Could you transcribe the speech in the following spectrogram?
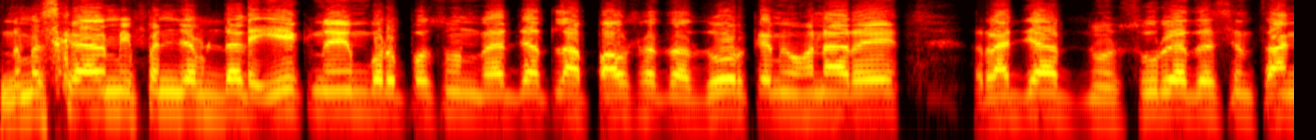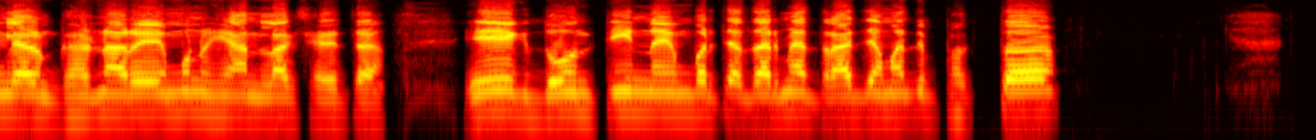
नमस्कार मी पंजाब डग एक नोव्हेंबरपासून राज्यातला पावसाचा जोर कमी होणार आहे. राज्यात सूर्यदर्शन चांगल्या घडणार आहे म्हणून हे लक्षात येतं एक दोन तीन नोव्हेंबरच्या दरम्यान राज्यामध्ये फक्त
